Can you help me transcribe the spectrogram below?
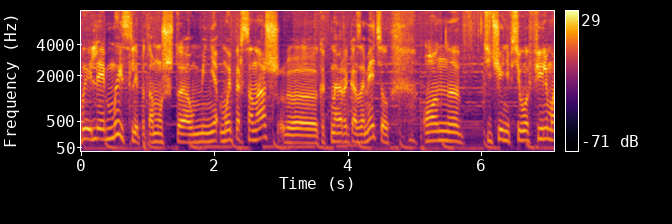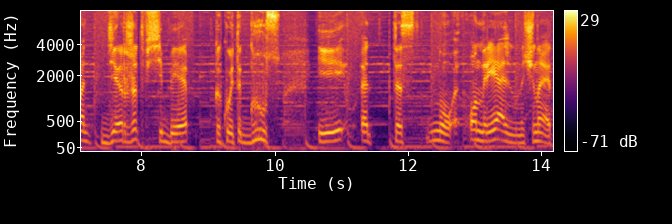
были мысли, потому что у меня мой персонаж, э, как наверняка заметил, он э, в течение всего фильма держит в себе какой-то груз. И это ну, он реально начинает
